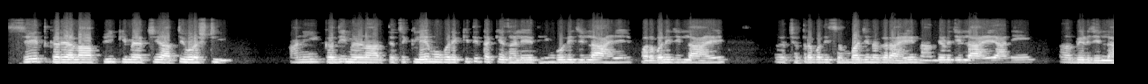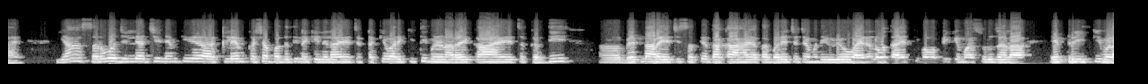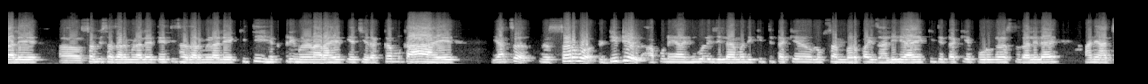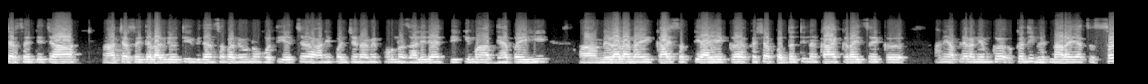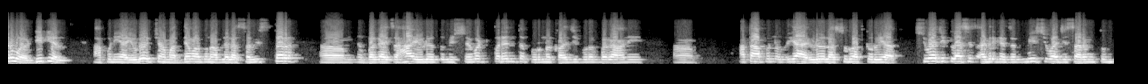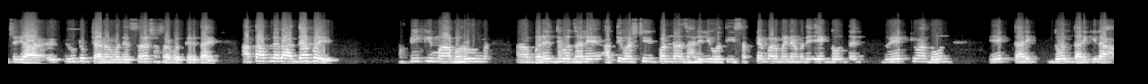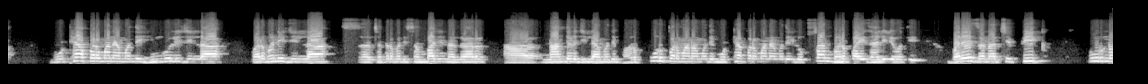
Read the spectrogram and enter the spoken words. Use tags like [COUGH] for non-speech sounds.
शेतकऱ्याला पीक विम्याची अतिवृष्टी आणि कधी मिळणार त्याचे क्लेम वगैरे किती टक्के झालेत? हिंगोली जिल्हा आहे परभणी जिल्हा आहे छत्रपती संभाजीनगर आहे नांदेड जिल्हा आहे आणि बीड जिल्हा आहे. या सर्व जिल्ह्याची नेमकी क्लेम कशा पद्धतीने केलेला आहे? याची टक्केवारी किती मिळणार आहे? काय आहे? याचं कधी भेटणार आहे? याची सत्यता काय आहे? आता बरेच याच्यामध्ये व्हिडिओ व्हायरल होत आहेत की बाबा पीक विमा सुरू झाला हेक्टरी इतकी मिळाले सव्वीस हजार मिळाले तेहतीस हजार मिळाले किती हेक्टरी मिळणार आहेत याची रक्कम काय आहे? याचं सर्व डिटेल आपण या हिंगोली जिल्ह्यामध्ये किती टक्के नुकसान भरपाई झालेली आहे किती टक्के पूरग्रस्त झालेले आहे आणि आचारसंहितेच्या आचारसंहिता लागली होती विधानसभा निवडणूक होती याचं आणि पंचनामे पूर्ण झालेले आहेत पीक किंवा अध्यापही मिळाला नाही काय सत्य आहे कशा पद्धतीनं काय करायचंय क- आणि आपल्याला नेमकं कधी भेटणार आहे याचं सर्व डिटेल आपण या व्हिडिओच्या माध्यमातून आपल्याला सविस्तर बघायचा. हा व्हिडिओ तुम्ही शेवटपर्यंत पूर्ण काळजीपूर्वक बघा आणि आता आपण या व्हिडिओला सुरुवात करूया. शिवाजी क्लासेस अग्रिकल्चर मी शिवाजी सारंग तुमच्या या युट्यूब चॅनलमध्ये सहर्ष स्वागत करीत आहे. आता आपल्याला अद्यापही पीक विमा भरून बरेच दिवस झाले. अतिवृष्टी पण झालेली होती. सप्टेंबर महिन्यामध्ये एक दोन तारीख एक किंवा दोन एक तारीख दोन तारखेला मोठ्या प्रमाणामध्ये हिंगोली जिल्हा परभणी जिल्हा छत्रपती संभाजीनगर नांदेड जिल्ह्यामध्ये भरपूर प्रमाणामध्ये मोठ्या प्रमाणामध्ये नुकसान भरपाई झालेली होती. बरेच जणांचे पीक पूर्ण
